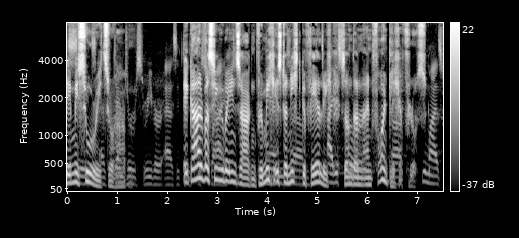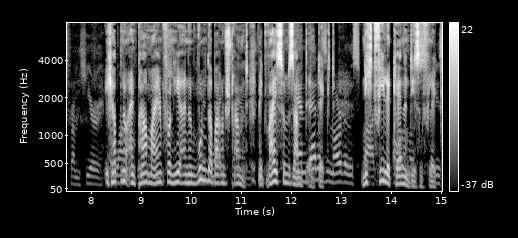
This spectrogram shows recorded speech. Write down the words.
den Missouri zu haben. Egal, was Sie über ihn sagen, für mich ist er nicht gefährlich, sondern ein freundlicher Fluss. Ich habe nur ein paar Meilen von hier einen wunderbaren Strand mit weißem Sand entdeckt. Nicht viele kennen diesen Fleck.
